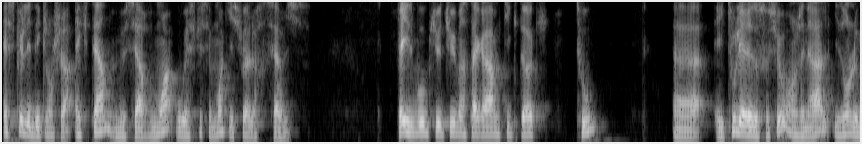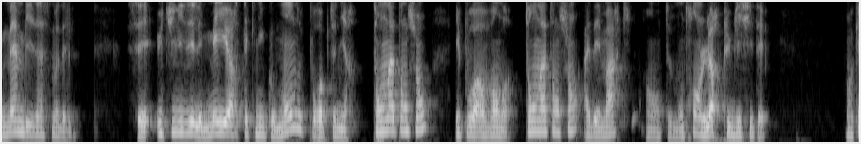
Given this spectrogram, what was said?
est-ce que les déclencheurs externes me servent moi ou est-ce que c'est moi qui suis à leur service? Facebook, YouTube, Instagram, TikTok, tout, euh, et tous les réseaux sociaux en général, ils ont le même business model. C'est utiliser les meilleures techniques au monde pour obtenir ton attention et pouvoir vendre ton attention à des marques en te montrant leur publicité. Ok?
